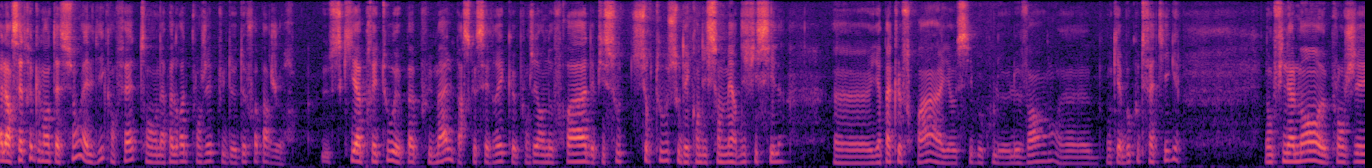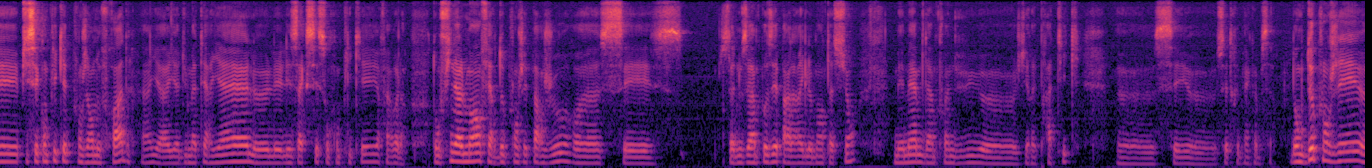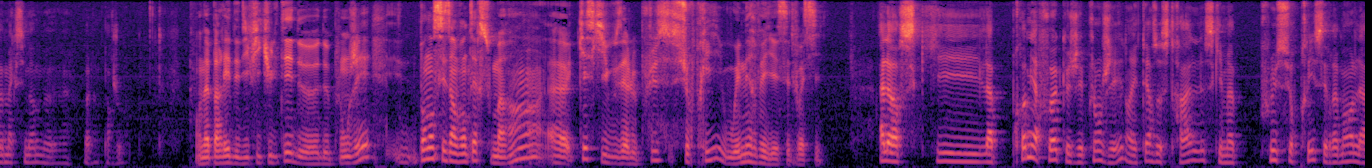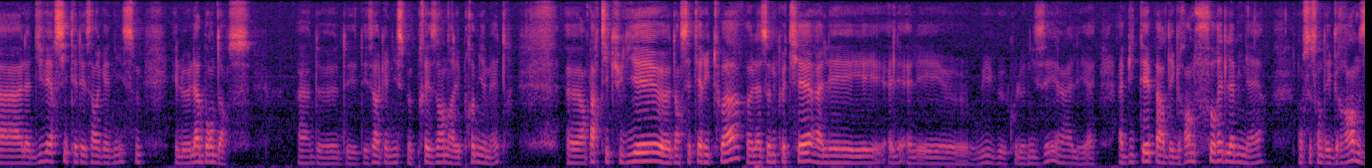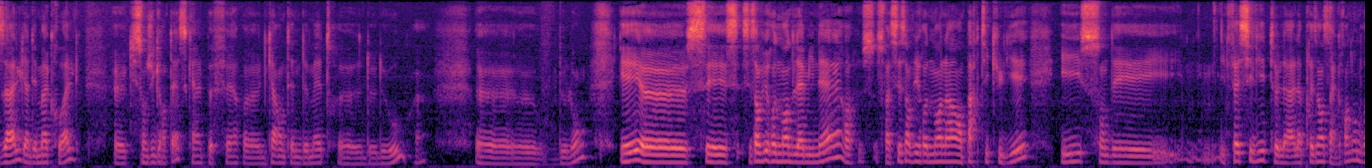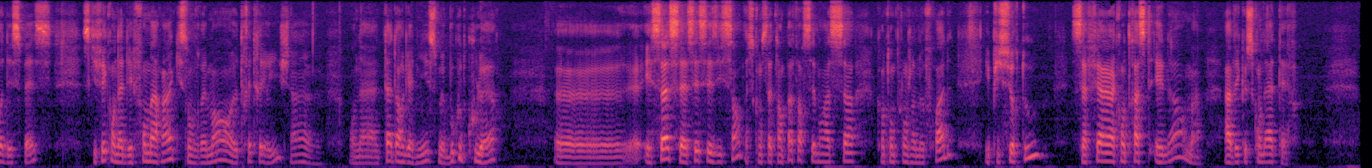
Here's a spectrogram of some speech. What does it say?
Alors cette réglementation, elle dit qu'en fait, on n'a pas le droit de plonger plus de deux fois par jour. Ce qui, après tout, est pas plus mal, parce que c'est vrai que plonger en eau froide, et puis surtout sous des conditions de mer difficiles, il euh, n'y a pas que le froid, il y a aussi beaucoup le, vent, euh, donc il y a beaucoup de fatigue. Donc finalement, euh, plonger, puis c'est compliqué de plonger en eau froide, il hein, y, y, a du matériel, les, accès sont compliqués, enfin voilà. Donc finalement, faire deux plongées par jour, euh, c'est, ça nous est imposé par la réglementation, mais même d'un point de vue, euh, je dirais, pratique, euh, c'est très bien comme ça. Donc deux plongées maximum voilà, par jour. On a parlé des difficultés de, de plongée. Pendant ces inventaires sous-marins, euh, qu'est-ce qui vous a le plus surpris ou émerveillé cette fois-ci? Alors, ce qui, la première fois que j'ai plongé dans les terres australes, ce qui m'a plus surpris, c'est vraiment la, la, diversité des organismes et l'abondance hein, de, des, organismes présents dans les premiers mètres. Euh, en particulier euh, dans ces territoires, euh, la zone côtière, elle est, elle, est oui, colonisée, hein, elle est habitée par des grandes forêts de laminaires. Donc ce sont des grandes algues, hein, des macroalgues, qui sont gigantesques. Hein, elles peuvent faire une quarantaine de mètres de, haut. Euh, de long. Et ces, ces, environnements de laminaires, enfin ces environnements-là en particulier, ils, sont des, ils facilitent la, présence d'un grand nombre d'espèces, ce qui fait qu'on a des fonds marins qui sont vraiment euh, très très riches. Hein. On a un tas d'organismes, beaucoup de couleurs. Euh, et ça, c'est assez saisissant parce qu'on ne s'attend pas forcément à ça quand on plonge en eau froide. Et puis surtout, ça fait un contraste énorme avec ce qu'on a à terre.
